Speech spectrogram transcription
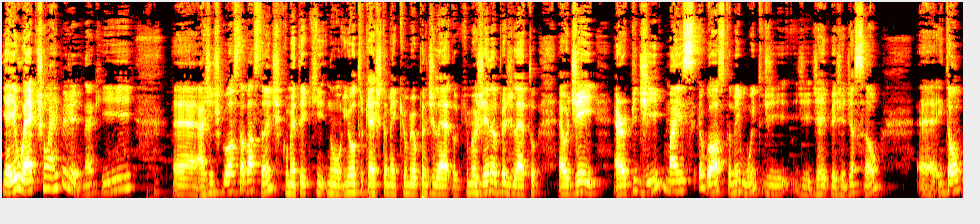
E aí o action RPG, né? Que é, a gente gosta bastante. Comentei que no, em outro cast também que o meu predileto, que o meu gênero predileto é o JRPG, mas eu gosto também muito de, de, de RPG de ação. É, então,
